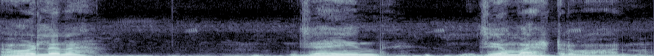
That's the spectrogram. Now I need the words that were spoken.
आवडलं ना? जय हिंद जय महाराष्ट्र भावांना.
